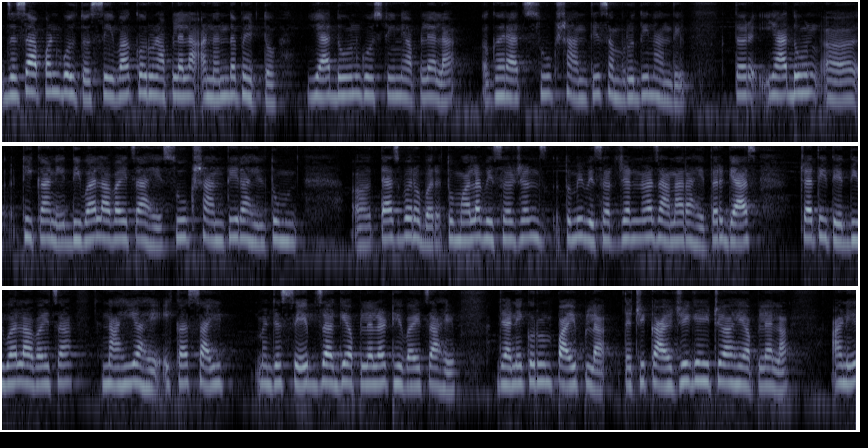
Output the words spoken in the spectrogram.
जसं आपण बोलतो सेवा करून आपल्याला आनंद भेटतो. या दोन गोष्टींनी आपल्याला घरात सुख शांती समृद्धी नांदेल तर या दोन ठिकाणी दिवा लावायचा आहे. सुख शांती राहील. तुम त्याचबरोबर तुम्हाला विसर्जन तुम्ही विसर्जनाला जाणार आहे. तर गॅसच्या तिथे दिवा लावायचा नाही आहे. एका साईट म्हणजे सेफ जागी आपल्याला ठेवायचा आहे. जेणेकरून पाईपला त्याची काळजी घ्यायची आहे आपल्याला आणि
